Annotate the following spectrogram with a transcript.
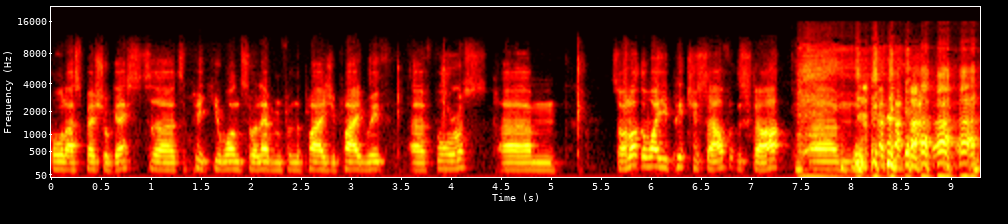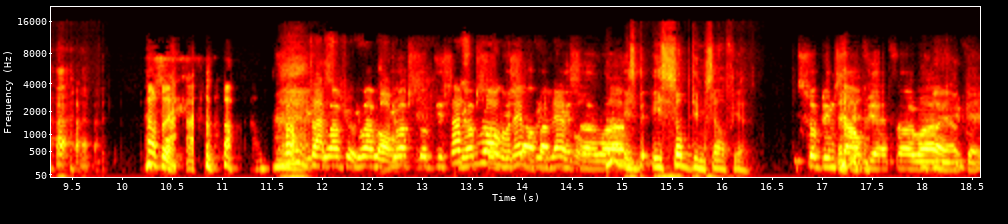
all our special guests uh, to pick you one to eleven from the players you played with uh, for us. Um, so I like the way you pitch yourself at the start. Um, How's it? That's you have, you have, wrong. you have subbed, That's you have wrong on every haven't you? level. So, um, he's, he's subbed himself, yeah. he subbed himself, yeah. So uh, Oh, yeah, okay.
